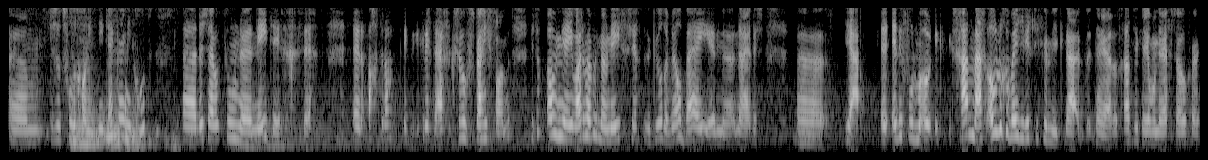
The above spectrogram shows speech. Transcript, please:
um, dus dat voelde gewoon niet, niet lekker, niet goed. Uh, dus heb ik toen uh, nee tegen gezegd. En achteraf, ik, ik, kreeg er eigenlijk zo spijt van. Ik dacht, oh nee, waarom heb ik nou nee gezegd? Ik wilde er wel bij. En uh, nou ja, dus ja. En, ik voelde me ook, ik, schaamde me eigenlijk ook nog een beetje richting Veronique. Nou, nou ja, dat gaat natuurlijk helemaal nergens over.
